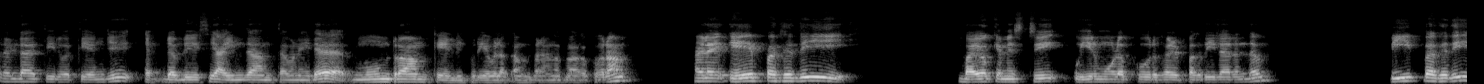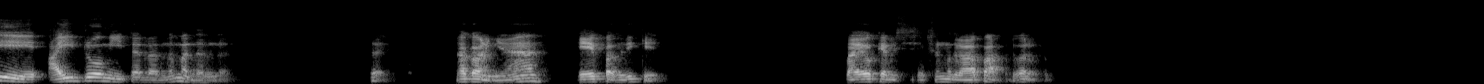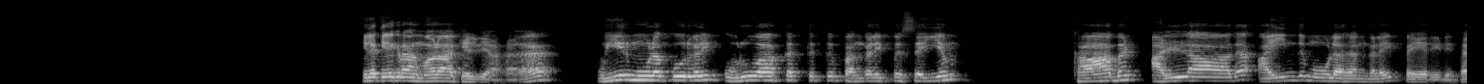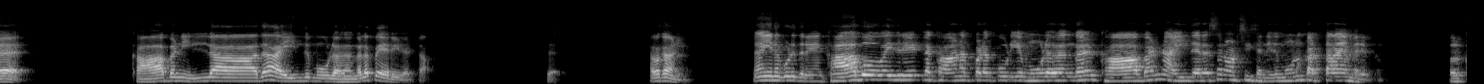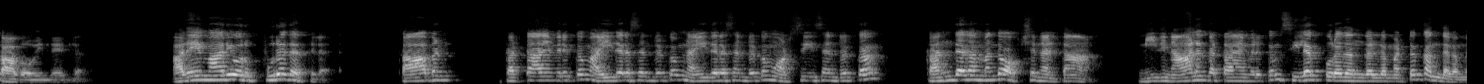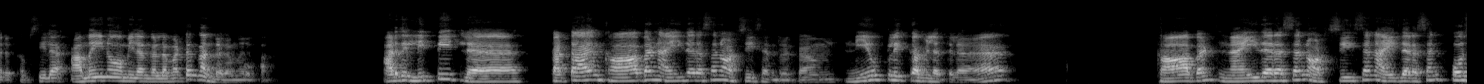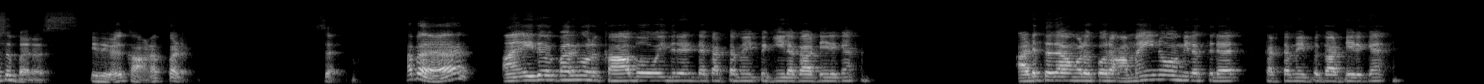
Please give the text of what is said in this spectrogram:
ரெண்டாயிரத்தி இருபத்தி அஞ்சு எஃப்டபிள்யூசி ஐந்தாம் தவணையில மூன்றாம் கேள்விக்குரிய விளக்கம் இப்ப நாங்க பார்க்க போறோம். அதுல ஏ பகுதி பயோகெமிஸ்ட்ரி உயிர் மூலக்கூறுகள் பகுதியில இருந்தும் பி பகுதி ஹைட்ரோமீட்டர்ல இருந்தும் வந்திருங்க சரி. கவனிங்க. ஏ பகுதி கே பயோகெமிஸ்ட்ரி செக்ஷன் முதலாக பார்த்துட்டு வரும் இல்ல கேக்குறாங்க முதலாவது கேள்வியாக. உயிர் மூலக்கூறுகளின் உருவாக்கத்துக்கு பங்களிப்பு செய்யும் காபன் அல்லாத ஐந்து மூலகங்களை பெயரிடுக. காபன் இல்லாத ஐந்து மூலகங்களை பெயரிடட்டாம் அவகாணி நான் என்ன கொடுத்துருக்கேன் கார்போஹைட்ரேட்ல காணப்படக்கூடிய மூலகங்கள் கார்பன் ஐதரசன் ஆக்சிஜன் இது மூணு கட்டாயம் இருக்கும். ஒரு கார்போஹைட்ரேட்ல அதே மாதிரி ஒரு புரதத்துல. கார்பன் கட்டாயம் இருக்கும் ஐதரசன் இருக்கும் நைதரசன் இருக்கும் ஆக்சிஜன் இருக்கும். கந்தகம் வந்து ஆப்ஷனல் தான். மீதி நாலும் கட்டாயம் இருக்கும். சில புரதங்கள்ல மட்டும் கந்தகம் இருக்கும். சில அமைனோ அமிலங்கள்ல மட்டும் கந்தகம் இருக்கும். அடுத்து லிப்பிட்ல கட்டாயம் கார்பன் ஐதரசன் ஆக்சிஜன் இருக்கும். நியூக்ளிக் அமிலத்துல கார்பன் நைதரசன் ஆக்சிஜன் ஐதரசன் பொசுபரஸ் இதுகள் காணப்படும். சரி. அப்ப இது பாருங்க ஒரு கார்போஹைட்ரேட் கட்டமைப்பு கீழே காட்டியிருக்கேன். அடுத்தது அவங்களுக்கு ஒரு அமைனோ அமிலத்துல கட்டமைப்பு காட்டியிருக்கேன்.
